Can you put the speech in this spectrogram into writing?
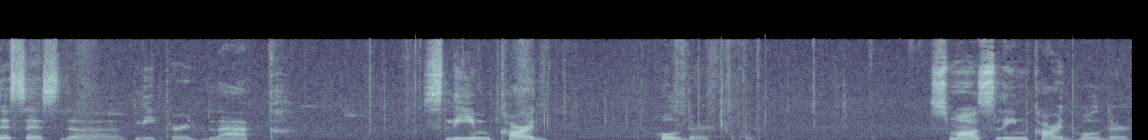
This is the glittered black slim card holder. Small slim card holder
